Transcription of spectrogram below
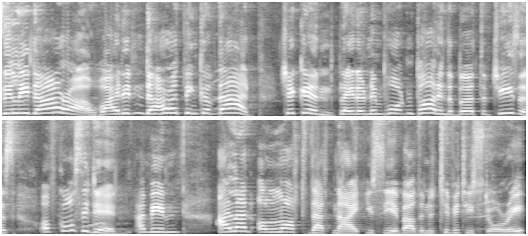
Silly Dara. Why didn't Dara think of that? Chicken played an important part in the birth of Jesus. Of course, he did. I mean, I learned a lot that night, you see, about the nativity story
